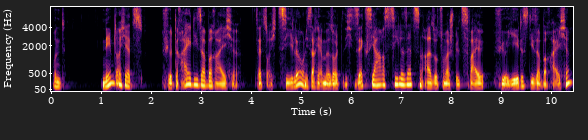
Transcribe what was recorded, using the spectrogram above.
Und nehmt euch jetzt für drei dieser Bereiche setzt euch Ziele und ich sage ja immer, ihr sollt nicht sechs Jahresziele setzen, also zum Beispiel zwei für jedes dieser Bereiche.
